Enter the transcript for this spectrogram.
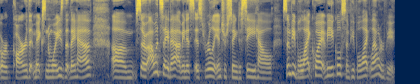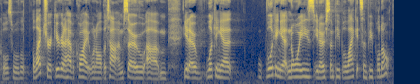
or car that makes noise that they have. Um, so I would say that. I mean, it's it's really interesting to see how some people like quiet vehicles, some people like louder vehicles. Well, electric, you're going to have a quiet one all the time. So um, you know, looking at looking at noise, you know, some people like it, some people don't,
